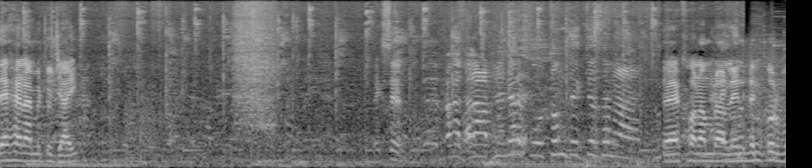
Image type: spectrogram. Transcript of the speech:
দেখেন আমি একটু যাই। দেখছেন? প্রথম দেখতেছে না তো এখন আমরা লেনদেন করব।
